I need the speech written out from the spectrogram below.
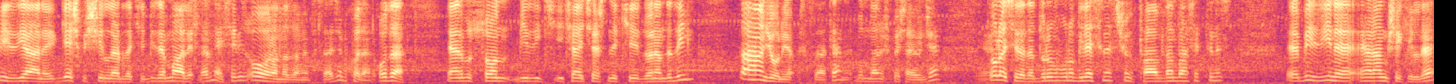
Biz yani geçmiş yıllardaki bize maliyetler neyse biz o oranda zam yaptık sadece bu kadar. O da yani bu son 1-2 ay içerisindeki dönemde değil. Daha önce onu yapmıştık zaten. Bundan 3-5 ay önce. Dolayısıyla da durumu bunu bilesiniz çünkü pahalıdan bahsettiniz. E, biz yine herhangi bir şekilde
